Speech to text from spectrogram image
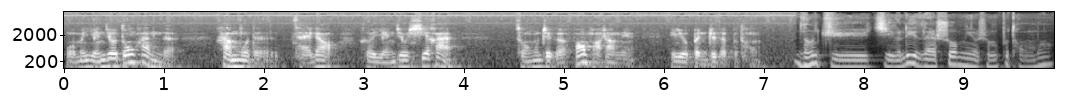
我们研究东汉的汉墓的材料和研究西汉，从这个方法上面也有本质的不同。能举几个例子来说明有什么不同吗？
